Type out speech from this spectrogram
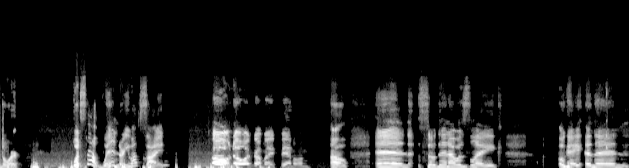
store. What's that wind? Are you outside? Oh no, I've got my fan on. Oh, and so then I was like, okay. And then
